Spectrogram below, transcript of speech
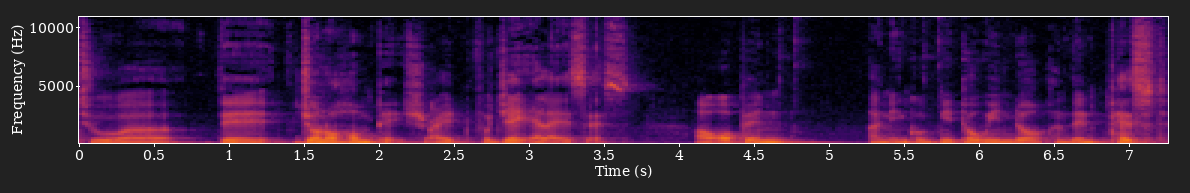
to uh, the journal homepage, right, for JLSS. I'll open an incognito window and then paste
